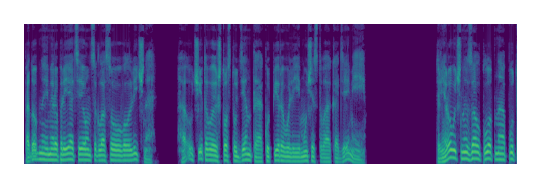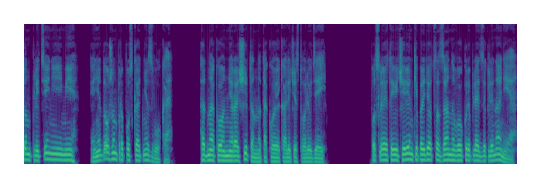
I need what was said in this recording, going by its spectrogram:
Подобные мероприятия он согласовывал лично, а учитывая, что студенты оккупировали имущество Академии... Тренировочный зал плотно опутан плетениями и не должен пропускать ни звука. Однако он не рассчитан на такое количество людей. После этой вечеринки придется заново укреплять заклинания,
